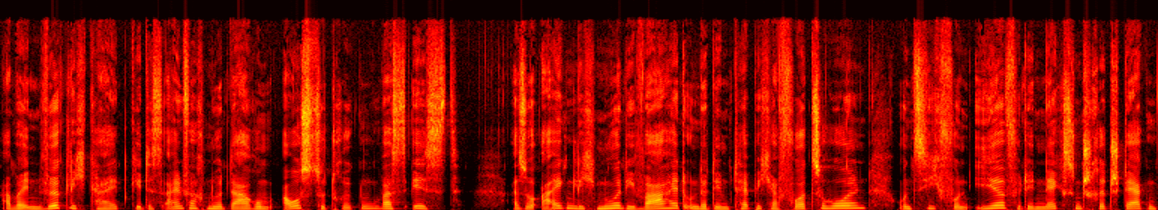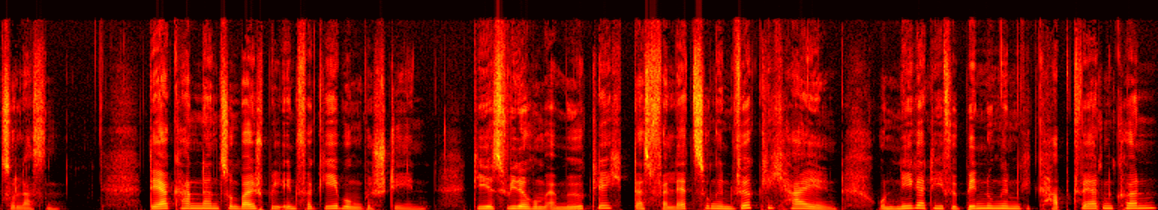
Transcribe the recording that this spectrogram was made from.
Aber in Wirklichkeit geht es einfach nur darum, auszudrücken, was ist, also eigentlich nur die Wahrheit unter dem Teppich hervorzuholen und sich von ihr für den nächsten Schritt stärken zu lassen. Der kann dann zum Beispiel in Vergebung bestehen, die es wiederum ermöglicht, dass Verletzungen wirklich heilen und negative Bindungen gekappt werden können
